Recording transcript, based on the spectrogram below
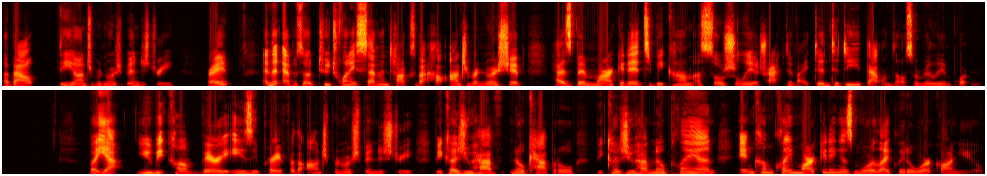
about the entrepreneurship industry, right? And then episode 227 talks about how entrepreneurship has been marketed to become a socially attractive identity. That one's also really important. But yeah, you become very easy prey for the entrepreneurship industry because you have no capital, because you have no plan. Income claim marketing is more likely to work on you.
